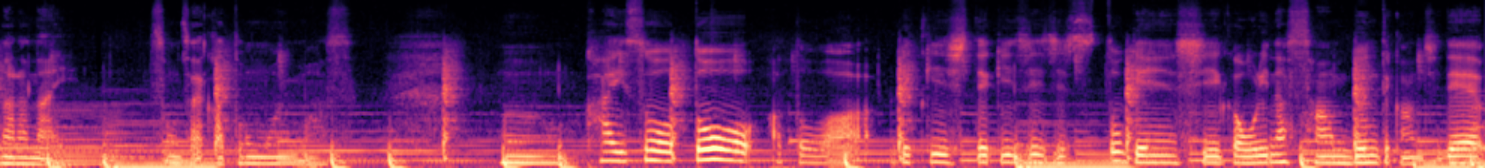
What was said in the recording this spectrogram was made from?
ならない存在かと思います。階層とあとは歴史的事実と原子が織りなす3文って感じで、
